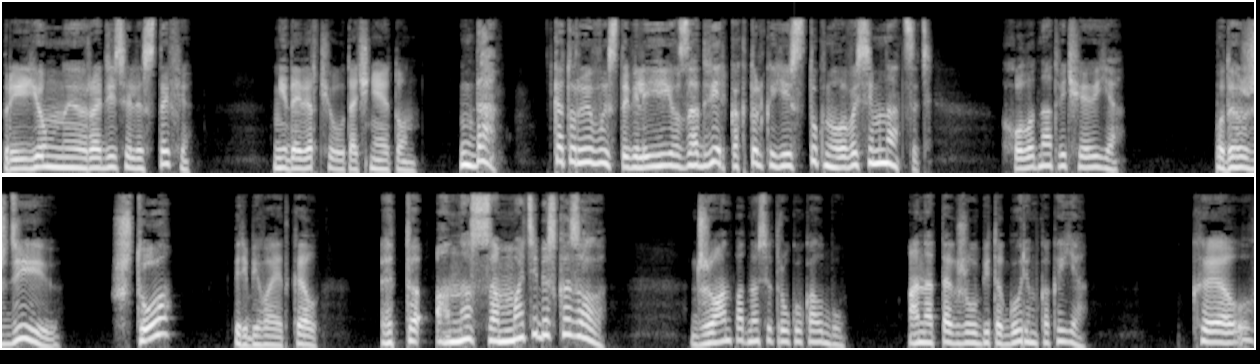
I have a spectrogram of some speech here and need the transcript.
«Приемные родители Стефи?» — недоверчиво уточняет он. «Да, которые выставили ее за дверь, как только ей стукнуло восемнадцать», — холодно отвечаю я. «Подожди, что?» — перебивает Кэл. «Это она сама тебе сказала?» Джоан подносит руку к колбу. Она так же убита горем, как и я. «Кэл...»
